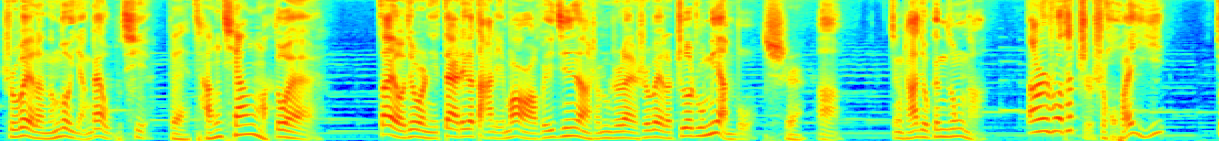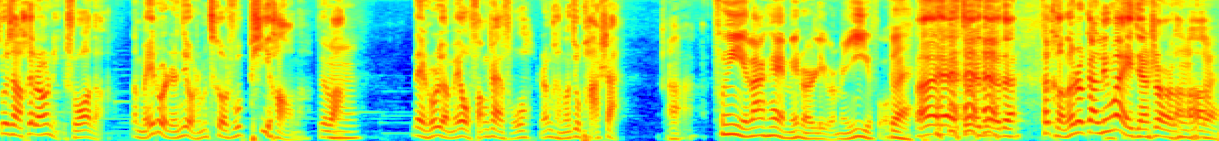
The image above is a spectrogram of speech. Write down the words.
是为了能够掩盖武器。对，藏枪嘛，对，再有就是你戴这个大礼帽啊、围巾啊什么之类，是为了遮住面部是，啊。警察就跟踪他，当然说他只是怀疑，就像黑老师你说的，那没准人家有什么特殊癖好呢，对吧？嗯那时候也没有防晒服，人可能就怕晒。啊，风衣一拉开也没准里边没衣服。对，哎，对对对，他可能是干另外一件事儿了啊。对，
